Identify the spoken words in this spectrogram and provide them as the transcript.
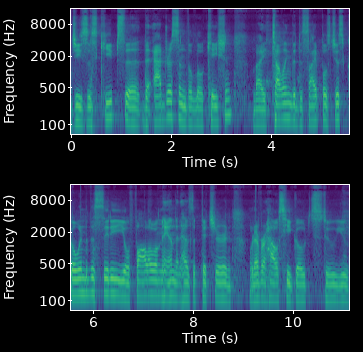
Jesus keeps the, the address and the location by telling the disciples, just go into the city, you'll follow a man that has a pitcher, and whatever house he goes to, you,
